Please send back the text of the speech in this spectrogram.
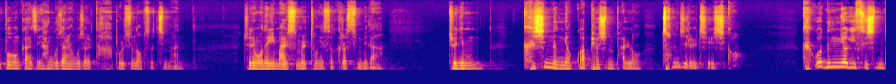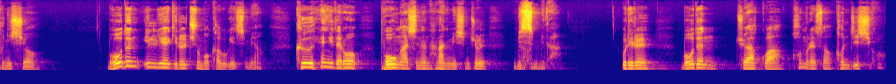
끝부분까지 한 구절 한 구절 다 볼 수는 없었지만 주님 오늘 이 말씀을 통해서 그렇습니다. 주님 크신 능력과 표심팔로 천지를 지으시고 크고 능력 있으신 분이시오. 모든 인류의 길을 주목하고 계시며 그 행위대로 보응하시는 하나님이신 줄 믿습니다. 우리를 모든 죄악과 허물에서 건지시고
